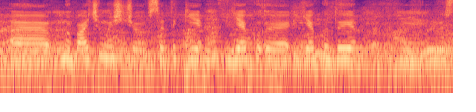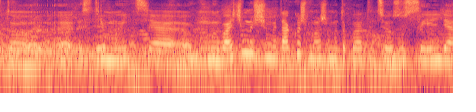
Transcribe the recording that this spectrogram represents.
е, ми бачимо, що все-таки є, е, є куди просто е, стрімитися. Ми бачимо, що ми також можемо докладати цього зусилля,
